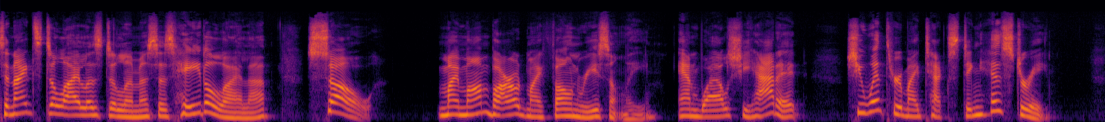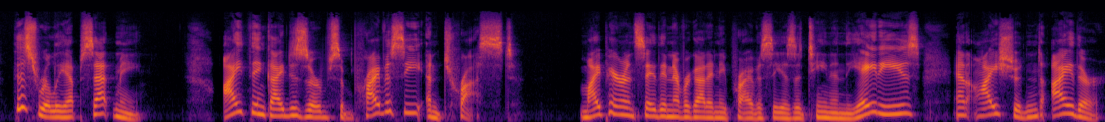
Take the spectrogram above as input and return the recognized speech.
Tonight's Delilah's Dilemma says, Hey, Delilah. So, my mom borrowed my phone recently, and while she had it, she went through my texting history. This really upset me. I think I deserve some privacy and trust. My parents say they never got any privacy as a teen in the 80s, and I shouldn't either.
